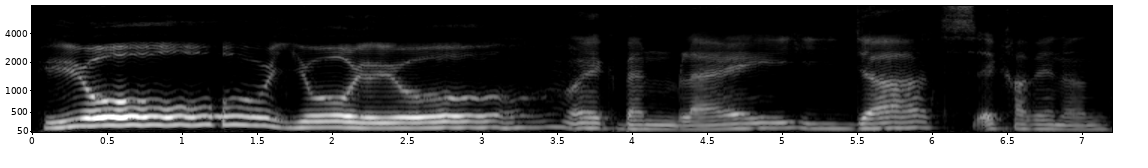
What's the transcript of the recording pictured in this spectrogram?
Yo, yo, yo, yo. Ik ben blij dat ik ga winnen.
